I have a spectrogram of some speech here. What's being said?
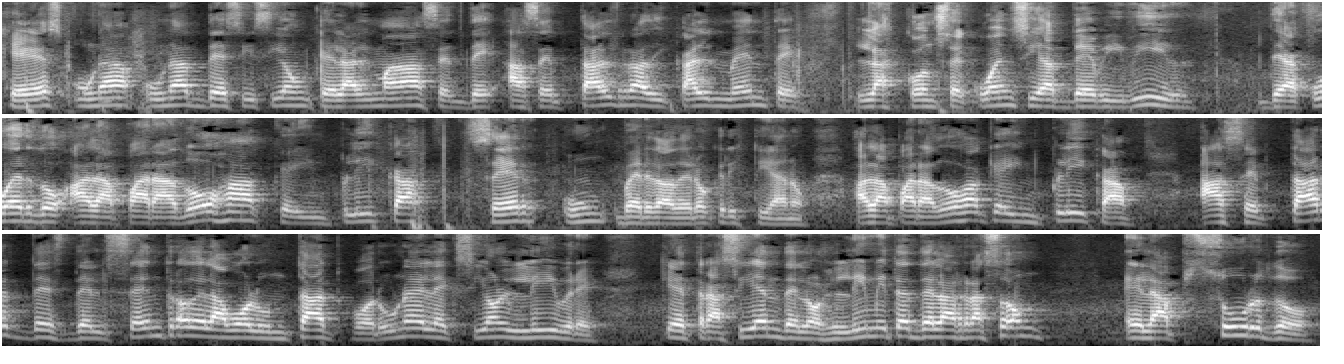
que es una, una decisión que el alma hace de aceptar radicalmente las consecuencias de vivir de acuerdo a la paradoja que implica ser un verdadero cristiano, a la paradoja que implica aceptar desde el centro de la voluntad por una elección libre que trasciende los límites de la razón, el absurdo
